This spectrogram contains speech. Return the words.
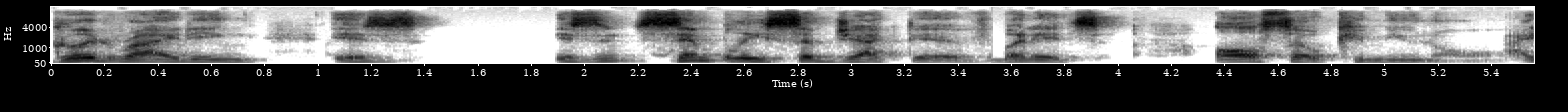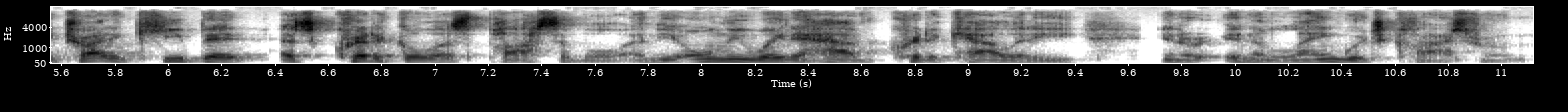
Good writing is isn't simply subjective, but it's also communal. I try to keep it as critical as possible. And the only way to have criticality in a, in a language classroom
